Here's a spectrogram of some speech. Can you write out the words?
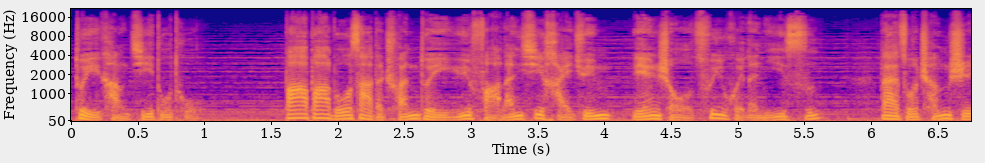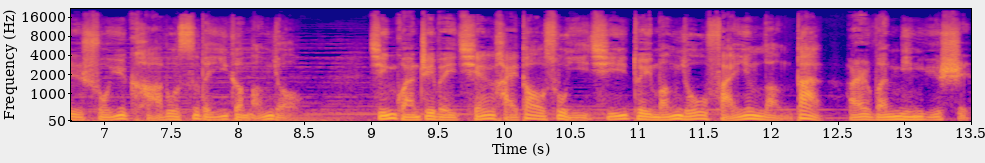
对抗基督徒。巴巴罗萨的船队与法兰西海军联手摧毁了尼斯，那座城市属于卡洛斯的一个盟友。尽管这位前海盗素以其对盟友反应冷淡而闻名于世。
